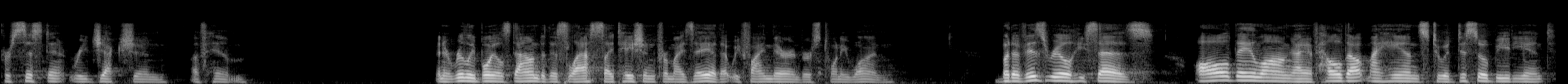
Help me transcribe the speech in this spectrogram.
persistent rejection of him. And it really boils down to this last citation from Isaiah that we find there in verse 21. But of Israel, he says, All day long I have held out my hands to a disobedient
